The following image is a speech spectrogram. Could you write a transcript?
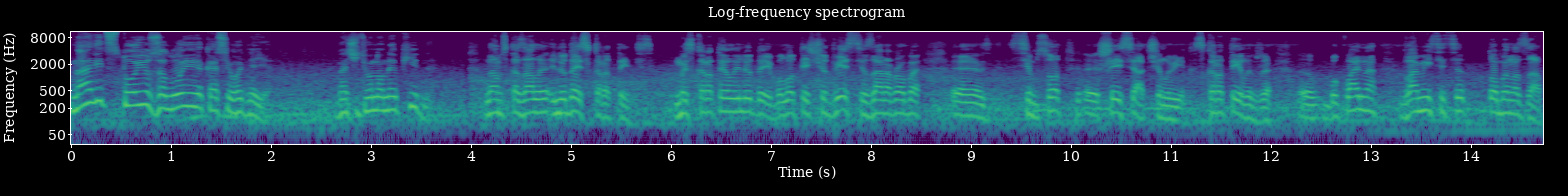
Навіть з тою залою, яка сьогодні є. Значить, воно необхідне. Нам сказали людей скоротити. Ми скоротили людей. Було 1200, зараз робить е, 760 чоловік. Скоротили вже е, буквально два місяці тому назад.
